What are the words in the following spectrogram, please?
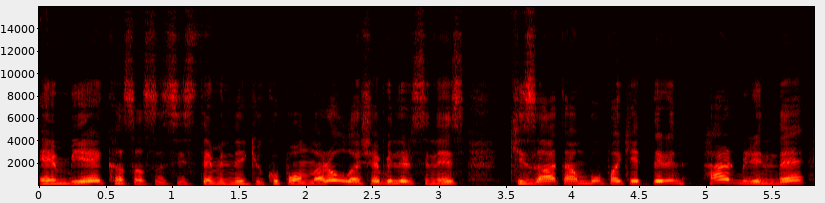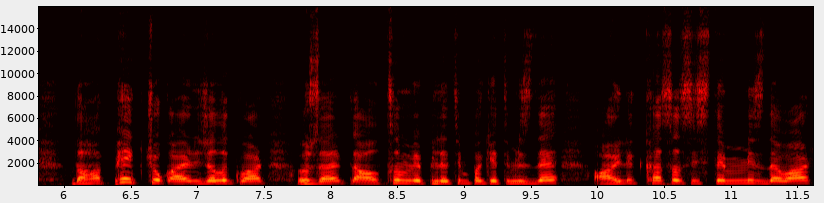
NBA kasası sistemindeki kuponlara ulaşabilirsiniz ki zaten bu paketlerin her birinde daha pek çok ayrıcalık var. Özellikle altın ve platin paketimizde aylık kasa sistemimiz de var.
